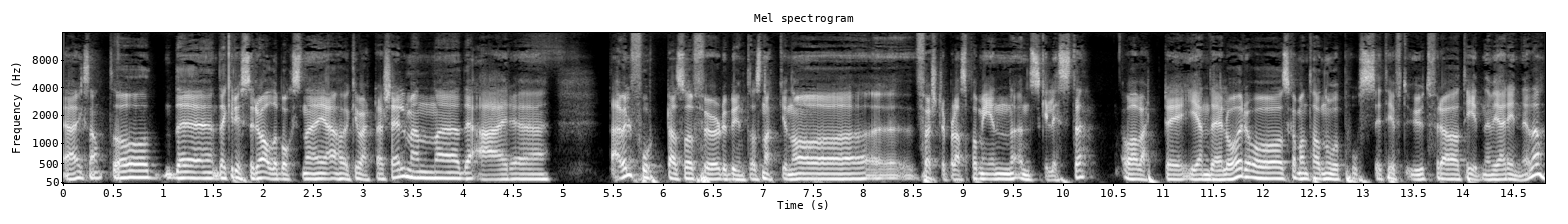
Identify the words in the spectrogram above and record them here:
Ja, ikke sant. Og det, det, krysser jo alle boksene. Jeg har ikke vært der selv, men eh, det er, eh, det er vel fort, altså før du begynte å snakke nå, eh, førsteplass på min ønskeliste. Og har vært det i en del år. Og skal man ta noe positivt ut fra tidene vi er inne i, da,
